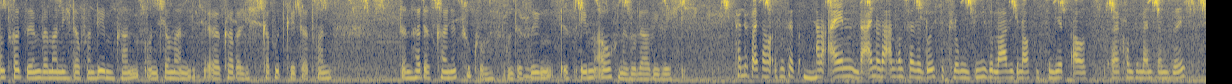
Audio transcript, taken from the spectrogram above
Und trotzdem, wenn man nicht davon leben kann und wenn man äh, körperlich kaputt geht daran, dann hat das keine Zukunft. Und deswegen ist eben auch eine Solavi wichtig. Könnt ihr vielleicht noch, es ist jetzt an ein, der einen oder anderen Stelle durchgeklungen, wie Solavi genau funktioniert aus äh, Konsumentensicht.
